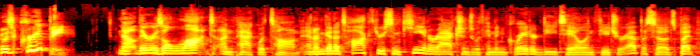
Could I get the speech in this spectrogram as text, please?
It was creepy. Now, there is a lot to unpack with Tom, and I'm going to talk through some key interactions with him in greater detail in future episodes, but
